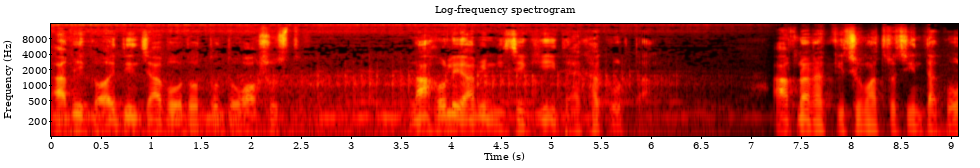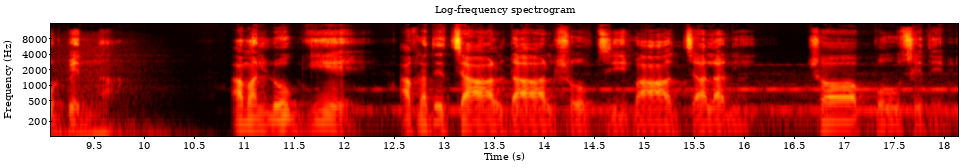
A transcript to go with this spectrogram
আমি কয়দিন যাবৎ অত্যন্ত অসুস্থ। না হলে আমি নিজে গিয়েই দেখা করতাম। আপনারা কিছুমাত্র চিন্তা করবেন না। আমার লোক গিয়ে আপনাদের চাল, ডাল, সবজি, মাছ, জ্বালানি সব পৌঁছে দেবে।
